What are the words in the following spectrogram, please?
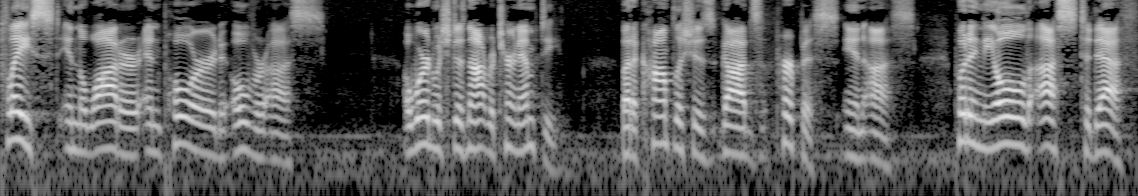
placed in the water and poured over us. A word which does not return empty, but accomplishes God's purpose in us, putting the old us to death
